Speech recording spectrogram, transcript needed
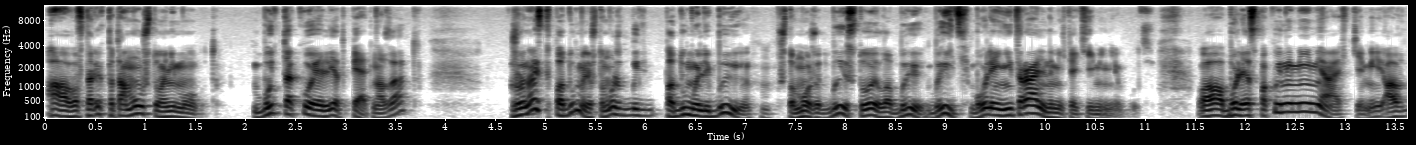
а во-вторых, потому что они могут. Будь такое лет пять назад, журналисты подумали, что, может быть, подумали бы, что, может быть, стоило бы быть более нейтральными какими-нибудь. А, более спокойными и мягкими. А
